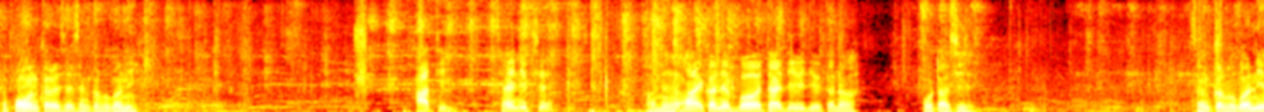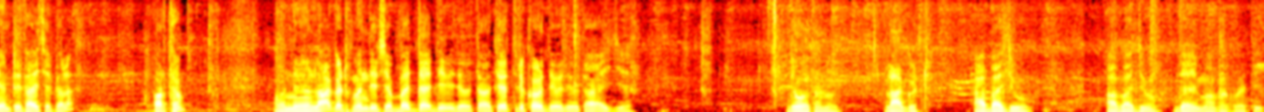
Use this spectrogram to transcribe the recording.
તપોવન કરે છે શંકર ભગવાનની. હાથી સૈનિક છે. અને આ કને બધા દેવી દેવતાના ફોટા છે. શંકર ભગવાનની એન્ટ્રી થાય છે પહેલાં, પ્રથમ. અને લાગઠ મંદિર છે, બધા દેવી દેવતા, તેત્રી કરોડ દેવી દેવતા આવી ગયા. જુઓ તમે, લાગઠ, આ બાજુ આ બાજુ, જય મા ભગવતી.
